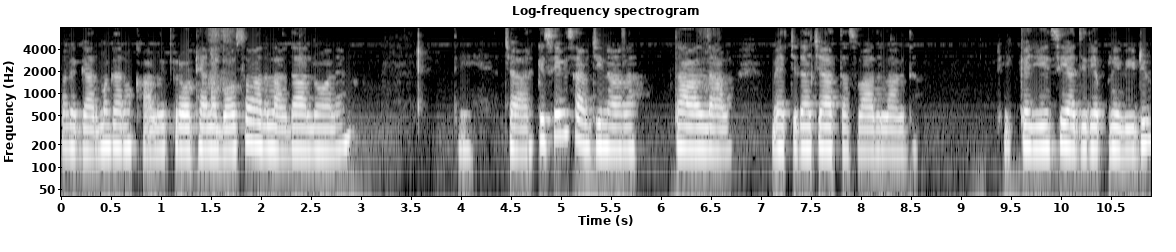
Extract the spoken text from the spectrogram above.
ਪਰ ਗਰਮ ਗਰਮ ਖਾ ਲਓ। ਇਹ ਪਰੌਠਿਆਂ ਨਾਲ ਬਹੁਤ ਸਵਾਦ ਲੱਗਦਾ ਆਲੂ ਵਾਲਿਆਂ ਤੇ ਚਾਰ ਕਿਸੇ ਵੀ ਸਬਜ਼ੀ ਨਾਲ, ਦਾਲ ਨਾਲ, ਮਿਰਚ ਦਾ ਚਾਰ ਤਾਂ ਸਵਾਦ ਲੱਗਦਾ। ਠੀਕ ਹੈ ਜੀ ਇਹ ਸੀ ਅੱਜ ਦੀ ਆਪਣੀ ਵੀਡੀਓ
